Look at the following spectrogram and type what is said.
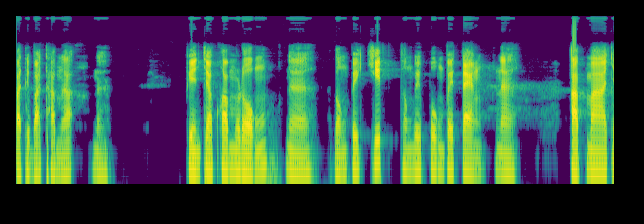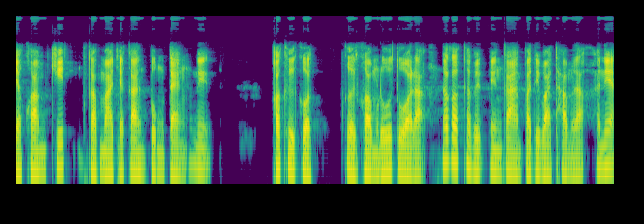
ปฏิบัติธรรมละนะเปลี่ยนจากความหลงนะหลงไปคิดหลงไปปรุงไปแต่งนะกลับมาจากความคิดกลับมาจากการปรุงแต่งนี่ก็คือกดเกิดความรู้ตัวละแล้วก็เป็นการปฏิบัติธรรมแล้วอันเนี้ย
